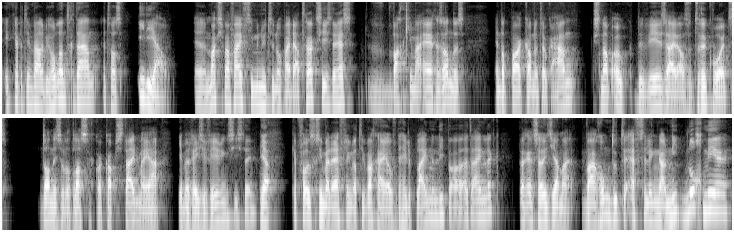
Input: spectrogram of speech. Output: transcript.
ik heb het in Walibi Holland gedaan. Het was ideaal. Eh, maximaal 15 minuten nog bij de attracties. De rest wacht je maar ergens anders. En dat park kan het ook aan. Ik snap ook de weerzijde als het druk wordt. Dan is het wat lastig qua capaciteit. Maar ja, je hebt een reserveringssysteem. Ja. Ik heb foto's gezien bij de Efteling dat die wachtrijen over de hele pleinen liepen uiteindelijk. Ik dacht echt zoiets, ja, maar waarom doet de Efteling nou niet nog meer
